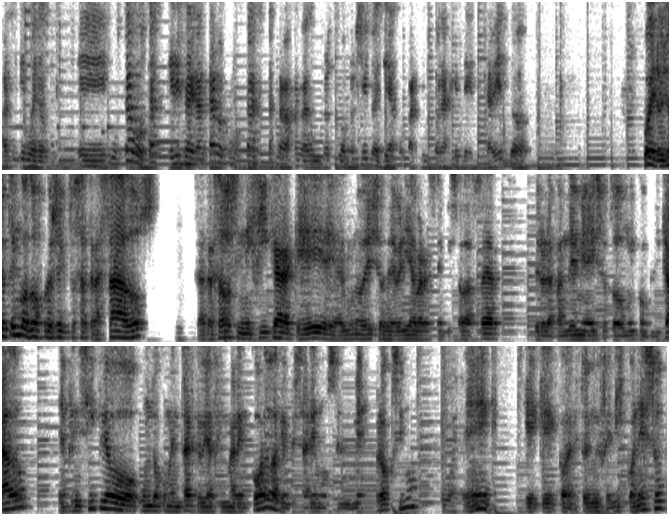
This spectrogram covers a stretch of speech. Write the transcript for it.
Así que bueno, eh, Gustavo, ¿estás, ¿querés adelantarlo? ¿Cómo estás? ¿Estás trabajando en algún próximo proyecto que quieras compartir con la gente que te está viendo? Bueno, yo tengo dos proyectos atrasados. Atrasado significa que alguno de ellos debería haberse empezado a hacer, pero la pandemia hizo todo muy complicado. En principio, un documental que voy a filmar en Córdoba, que empezaremos el mes próximo, eh, que, estoy muy feliz con eso.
